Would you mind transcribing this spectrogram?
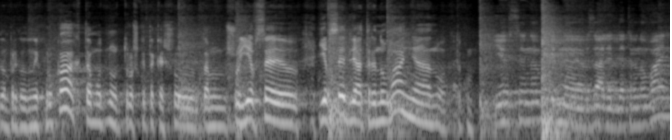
наприклад, у них в руках, там от, ну, трошки таке, що там що є все, є все для тренування. Ну таку. Є все необхідне в залі для тренувань,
